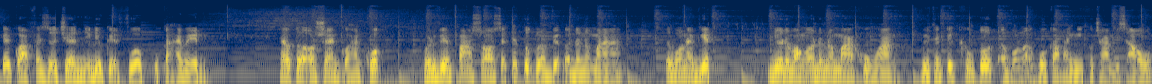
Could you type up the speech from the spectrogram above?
Kết quả phải dựa trên những điều kiện phù hợp của cả hai bên. Theo tờ Ocean của Hàn Quốc, huấn luyện viên Park Seo sẽ tiếp tục làm việc ở Đông Nam Á. Tờ báo này viết, nhiều đội bóng ở Đông Nam Á khủng hoảng vì thành tích không tốt ở vòng loại World Cup 2026.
